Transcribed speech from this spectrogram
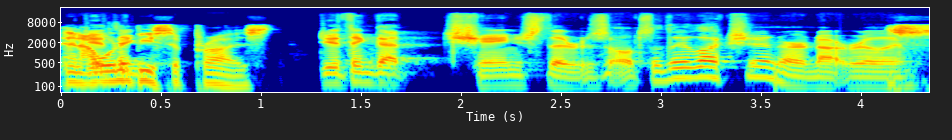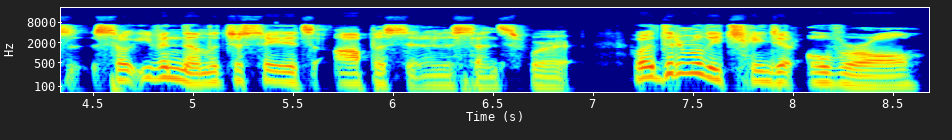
and I wouldn't think, be surprised. Do you think that changed the results of the election, or not really? So, even then, let's just say it's opposite in a sense where well, it didn't really change it overall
